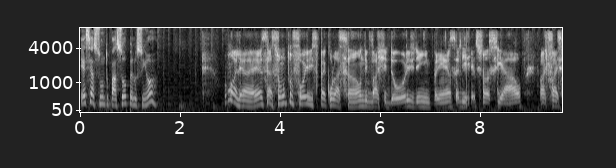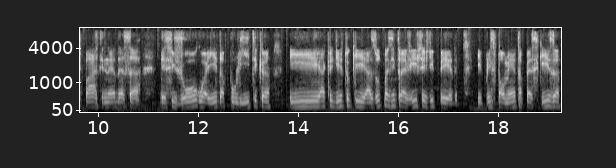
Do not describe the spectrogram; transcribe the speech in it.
Esse assunto passou pelo senhor? Olha, esse assunto foi especulação de bastidores, de imprensa, de rede social. Acho que faz parte né, dessa, desse jogo aí da política e acredito que as últimas entrevistas de Pedro e principalmente a pesquisa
